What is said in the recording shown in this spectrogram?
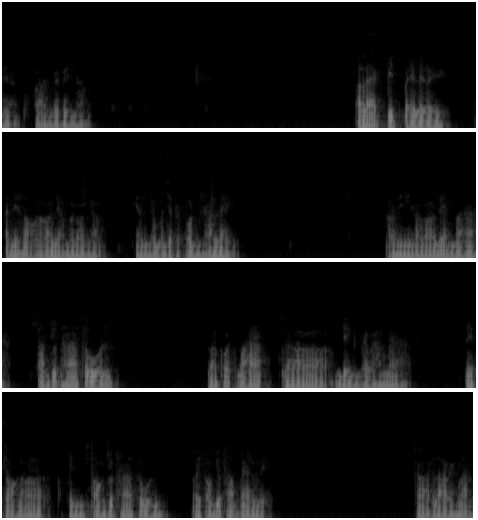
เนี่ยผมอ่านไม่เป็นนะครับอันแรกปิดไปเลย อันที่สองเราก็เลือกมาก่อนครับงั้นเดี๋ยวมันจะไปปนกับอันแรกแล้วทีนี้เราก็เลื่อนมาสามจุดห้าศูนย์แล้วกดมาร์กแล้วเราก็ดึงไปไว้ข้างหน้าอันที่สองแล้วก็เป็นสองจุดห้าศูนย์ไอ้สองจุดสามแปดด้วยก็ลากไปข้างหลัง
